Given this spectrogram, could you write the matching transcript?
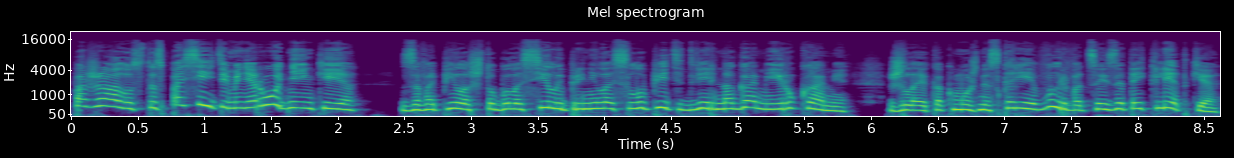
Пожалуйста, спасите меня, родненькие!» Завопила, что было силы, принялась лупить дверь ногами и руками, желая как можно скорее вырваться из этой клетки.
